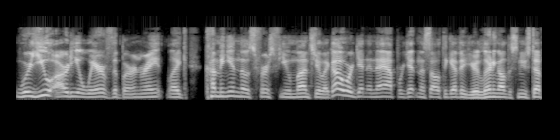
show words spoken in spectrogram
Were you already aware of the burn rate? Like coming in those first few months, you're like, oh, we're getting an app, we're getting this all together. You're learning all this new stuff.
